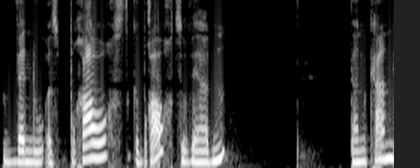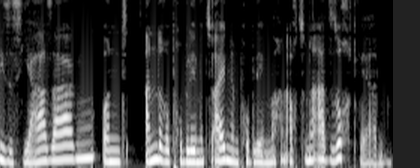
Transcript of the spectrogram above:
wenn du es brauchst, gebraucht zu werden, dann kann dieses Ja sagen und andere Probleme zu eigenen Problemen machen, auch zu einer Art Sucht werden.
